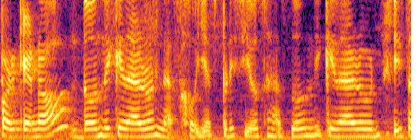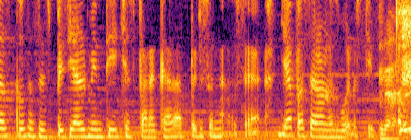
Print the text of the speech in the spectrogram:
¿Por qué no? ¿Dónde quedaron las joyas preciosas? ¿Dónde quedaron estas cosas especialmente hechas para cada persona? O sea, ya pasaron los buenos tiempos. Me acuerdo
